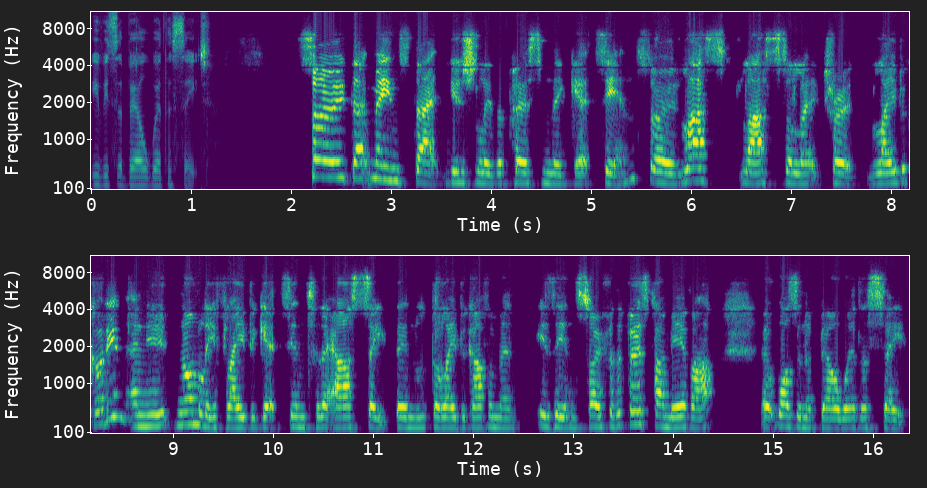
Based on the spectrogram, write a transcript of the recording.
if it's a bellwether seat? So that means that usually the person that gets in. So last last electorate, Labor got in, and you, normally if Labor gets into the our seat, then the Labor government is in. So for the first time ever, it wasn't a bellwether seat.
